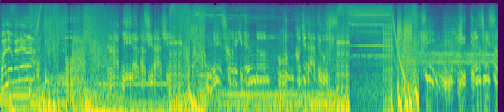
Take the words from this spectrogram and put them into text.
Valeu, galera! Na beira da cidade. Desconectando banco de dados. Fim de transmissão.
